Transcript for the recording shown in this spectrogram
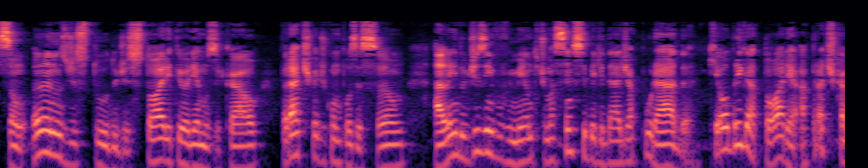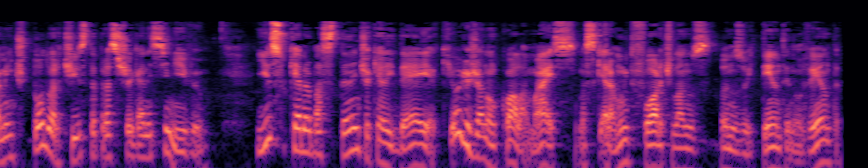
São anos de estudo de história e teoria musical, prática de composição, além do desenvolvimento de uma sensibilidade apurada, que é obrigatória a praticamente todo artista para se chegar nesse nível. E isso quebra bastante aquela ideia, que hoje já não cola mais, mas que era muito forte lá nos anos 80 e 90,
